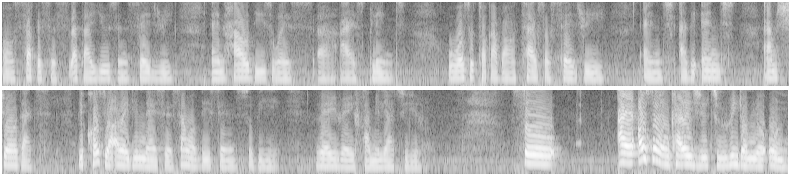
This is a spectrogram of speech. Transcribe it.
or surfaces that are used in surgery and how these words uh, are explained. We'll also talk about types of surgery and at the end I'm sure that because you are already nurses, some of these things will be very, very familiar to you. So I also encourage you to read on your own.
